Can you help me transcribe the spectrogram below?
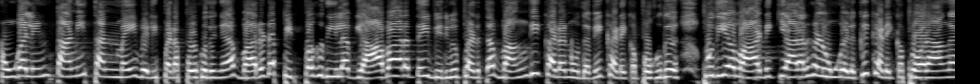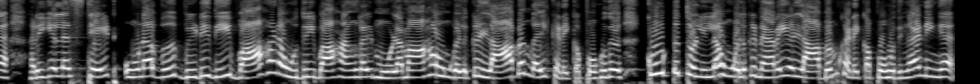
உங்களின் தனித்தன்மை வெளிப்பட போகுதுங்க. வருட பிற்பகுதியில் வியாபாரத்தை விரிவுபடுத்த வங்கி கடன் உதவி கிடைக்க போகுது. புதிய வாடிக்கையாளர்கள் உங்களுக்கு கிடைக்க போறாங்க. ரியல் எஸ்டேட் உணவு விடுதி வாகன உதிரி வாகனங்கள் மூலமாக உங்களுக்கு லாபங்கள் கிடைக்க போகுது. கூட்டு தொழில உங்களுக்கு நிறைய லாபம் கிடைக்க போகுதுங்க. நீங்க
